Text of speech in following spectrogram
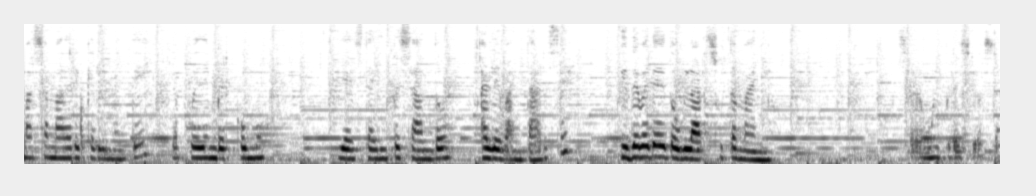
Masa madre que alimenté. Ya pueden ver cómo ya está empezando a levantarse y debe de doblar su tamaño. Se ve muy preciosa.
